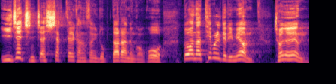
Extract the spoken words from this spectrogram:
이제 진짜 시작될 가능성이 높다라는 거고 또 하나 팁을 드리면 저는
